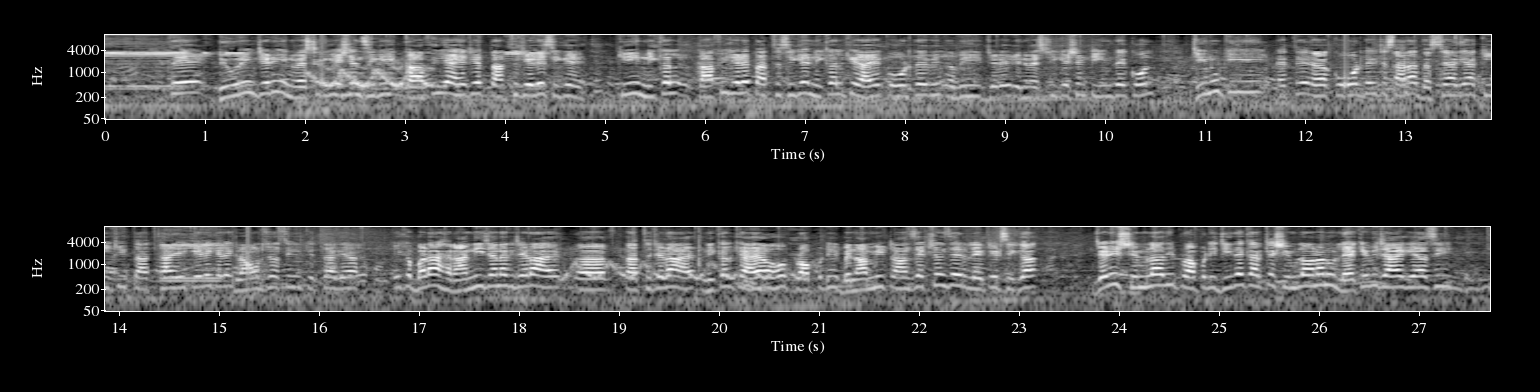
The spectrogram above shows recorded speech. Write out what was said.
ਤੇ ਡਿਊਰਿੰਗ ਜਿਹੜੀ ਇਨਵੈਸਟੀਗੇਸ਼ਨ ਸੀਗੀ ਕਾਫੀ ਇਹੋ ਜਿਹੇ ਤੱਥ ਜਿਹੜੇ ਸੀਗੇ ਕਿ ਨਿਕਲ, ਕਾਫੀ ਜਿਹੜੇ ਤੱਥ ਸੀਗੇ ਨਿਕਲ ਕੇ ਆਏ ਕੋਰਟ ਦੇ ਵੀ ਜਿਹੜੇ ਇਨਵੈਸਟੀਗੇਸ਼ਨ ਟੀਮ ਦੇ ਕੋਲ, ਜਿਹਨੂੰ ਕਿ ਇੱਥੇ ਕੋਰਟ ਦੇ ਵਿੱਚ ਸਾਰਾ ਦੱਸਿਆ ਗਿਆ ਕੀ ਕੀ ਤੱਥ ਆਏ ਕਿਹੜੇ ਕਿਹੜੇ ਗਰਾਊਂਡਸ ਤੋਂ ਅਸੀਂ ਕੀਤਾ ਗਿਆ। ਇੱਕ ਬੜਾ ਹੈਰਾਨੀਜਨਕ ਜਿਹੜਾ ਤੱਥ ਜਿਹੜਾ ਨਿਕਲ ਕੇ ਆਇਆ, ਉਹ ਪ੍ਰਾਪਰਟੀ ਬਿਨਾਮੀ ਟ੍ਰਾਂਜੈਕਸ਼ਨਸ ਦੇ ਰਿਲੇਟਡ ਸੀਗਾ, ਜਿਹੜੀ ਸ਼ਿਮਲਾ ਦੀ ਪ੍ਰਾਪਰਟੀ ਜਿਹਦੇ ਕਰਕੇ ਸ਼ਿਮਲਾ ਉਹਨਾਂ ਨੂੰ ਲੈ ਕੇ ਵੀ ਜਾਇਆ ਗਿਆ ਸੀ।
